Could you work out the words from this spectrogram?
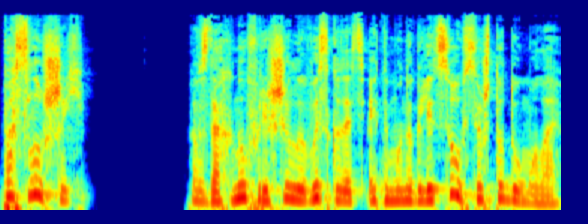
«Послушай», Вздохнув, решила высказать этому наглецу все, что думала.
